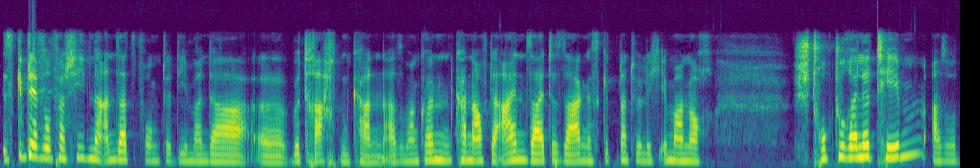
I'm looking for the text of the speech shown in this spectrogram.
es gibt ja so verschiedene Ansatzpunkte, die man da äh, betrachten kann. Also man können, kann auf der einen Seite sagen, es gibt natürlich immer noch strukturelle Themen, also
